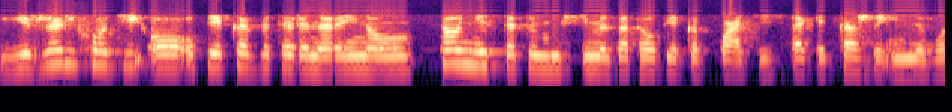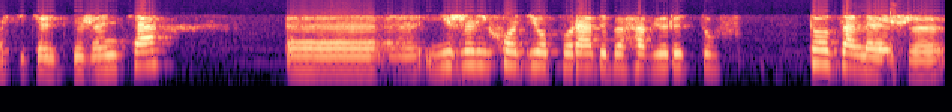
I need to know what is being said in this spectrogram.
Jeżeli chodzi o opiekę weterynaryjną, to niestety musimy za tę opiekę płacić, tak jak każdy inny właściciel zwierzęcia. E, jeżeli chodzi o porady behawiorystów, to zależy,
